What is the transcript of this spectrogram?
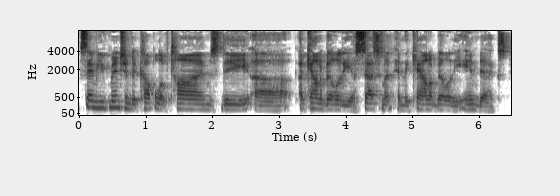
Sam you've mentioned a couple of times the uh, accountability assessment and the accountability index.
